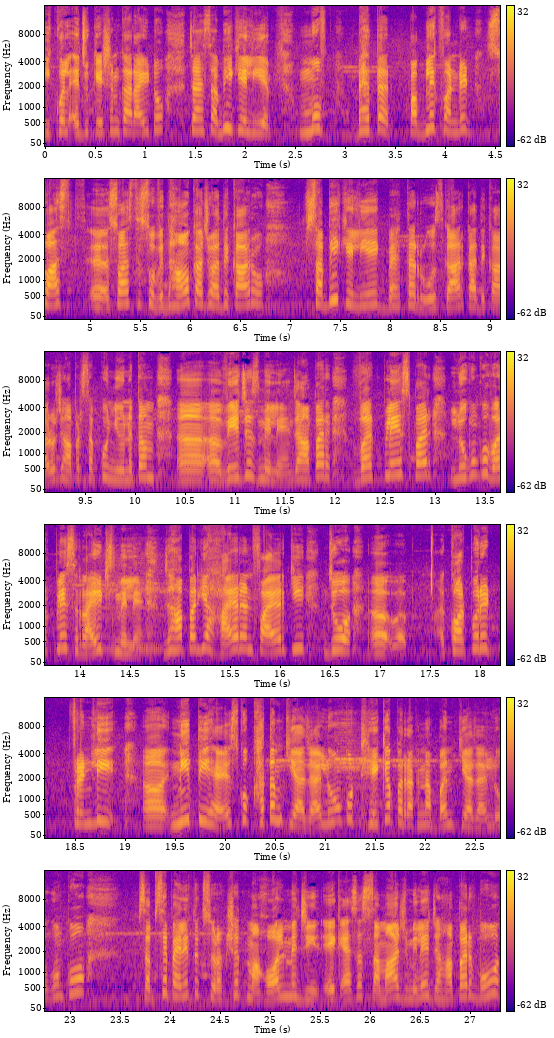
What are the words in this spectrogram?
equal education का राइट हो, चाहे सभी के लिए मुफ़्त, बेहतर पब्लिक फंडेड स्वास्थ्य स्वास्थ्य सुविधाओं का जो अधिकार हो सभी के लिए एक बेहतर रोज़गार का अधिकार हो, जहाँ पर सबको न्यूनतम वेजेस मिलें, जहाँ पर वर्क प्लेस पर लोगों को वर्क प्लेस राइट्स मिलें, जहाँ पर यह हायर एंड फायर की जो कॉरपोरेट फ्रेंडली नीति है, इसको ख़त्म किया जाए, लोगों को ठेके पर रखना बंद किया जाए, लोगों को सबसे पहले तो एक सुरक्षित माहौल में जी, एक ऐसा समाज मिले, जहाँ पर वो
